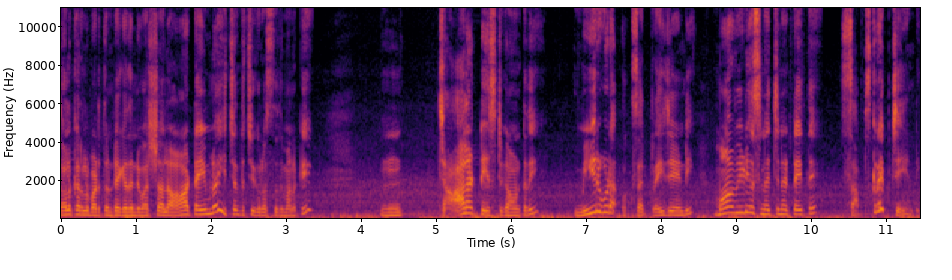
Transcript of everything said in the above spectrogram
తొలకరలు పడుతుంటాయి కదండి వర్షాలు. ఆ టైంలో ఈ చింత చిగురు వస్తుంది మనకి. చాలా టేస్ట్గా ఉంటుంది. మీరు కూడా ఒకసారి ట్రై చేయండి. మా వీడియోస్ నచ్చినట్టయితే సబ్స్క్రైబ్ చేయండి.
